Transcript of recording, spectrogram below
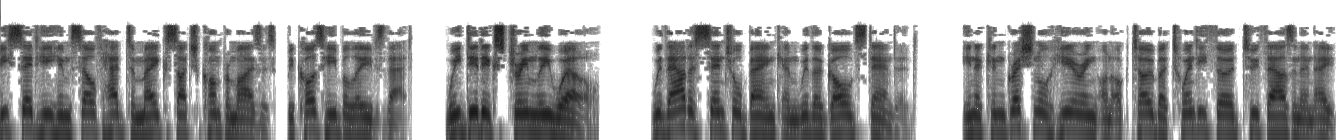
He said he himself had to make such compromises, because he believes that, "...we did extremely well," without a central bank and with a gold standard. In a congressional hearing on October 23, 2008,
